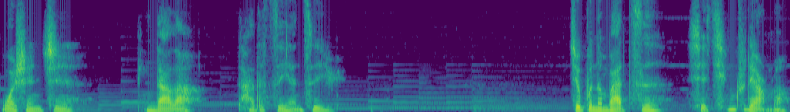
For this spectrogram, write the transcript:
我甚至听到了他的自言自语：“就不能把字写清楚点吗？”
